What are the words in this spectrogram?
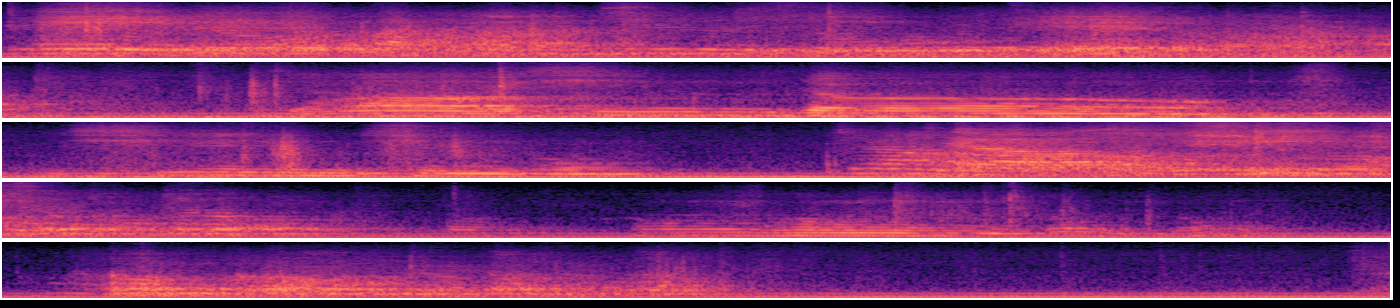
被楼板之处跌倒。绞心中，心胸中。绞心胸中。空空洞洞。空空洞洞。彻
